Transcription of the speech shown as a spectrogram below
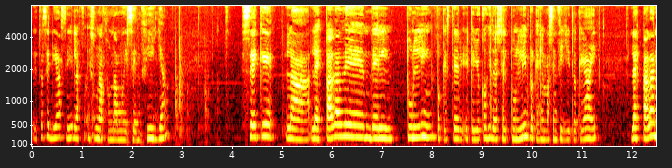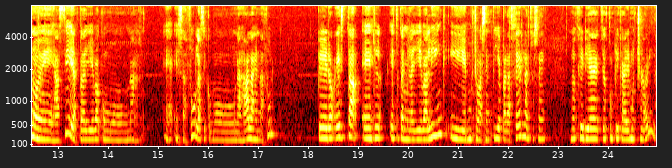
Esta sería así, es una funda muy sencilla sé que la, espada del Tunlin, porque este, el que yo he cogido es el Tunlin porque es el más sencillito que hay, la espada no es así, la espada lleva como unas, es, azul, así como unas alas en azul. Pero esta, es, esta también la lleva Link y es mucho más sencilla para hacerla, entonces no quería que os complicarais mucho la vida.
